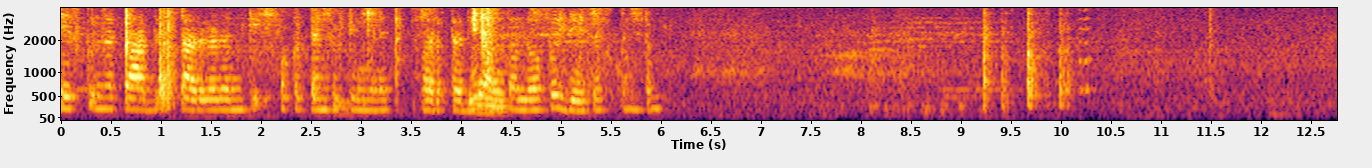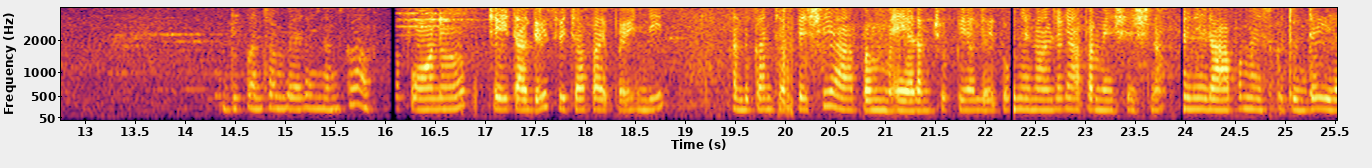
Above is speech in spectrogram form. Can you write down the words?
వేసుకున్న టాబ్లెట్ అరగడానికి ఒక టెన్ ఫిఫ్టీన్ మినిట్స్ పడుతుంది. అంతలోపు ఇది వేసేసుకుంటాం. ఇది కొంచెం వేడైనాక ఫోన్ చేయి తగిలి స్విచ్ ఆఫ్ అయిపోయింది. అందుకని చెప్పేసి ఆపం వేయడం చూపించలేదు నేను ఆల్రెడీ ఆపం వేసేసిన. నేను ఈడ ఆపం వేసుకుంటుంటే ఈడ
